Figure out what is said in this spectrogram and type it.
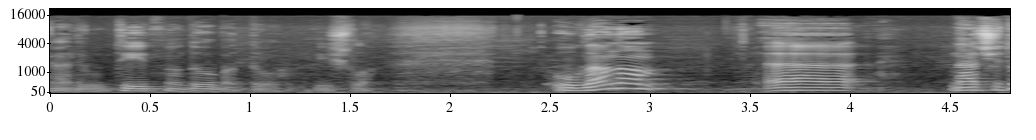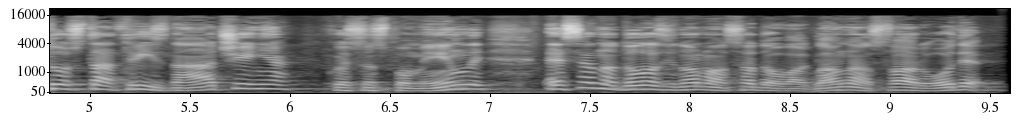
kad je u titno doba to išlo. Uglavnom, e, znači to su ta tri značenja koje smo spomenuli. E sad nam dolazi normalno sada ova glavna stvar ovdje,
